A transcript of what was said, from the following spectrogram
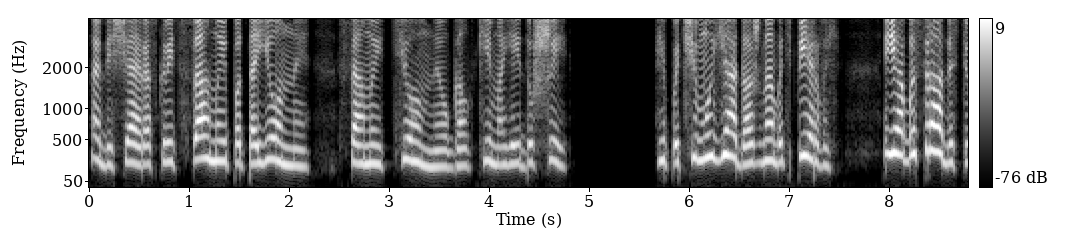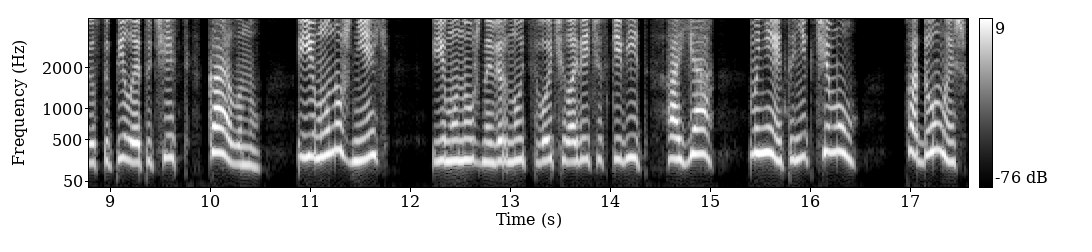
обещая раскрыть самые потаенные, самые темные уголки моей души. И почему я должна быть первой? Я бы с радостью уступила эту честь Кайлону. Ему нужней. Ему нужно вернуть свой человеческий вид, а я... Мне это ни к чему. Подумаешь,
